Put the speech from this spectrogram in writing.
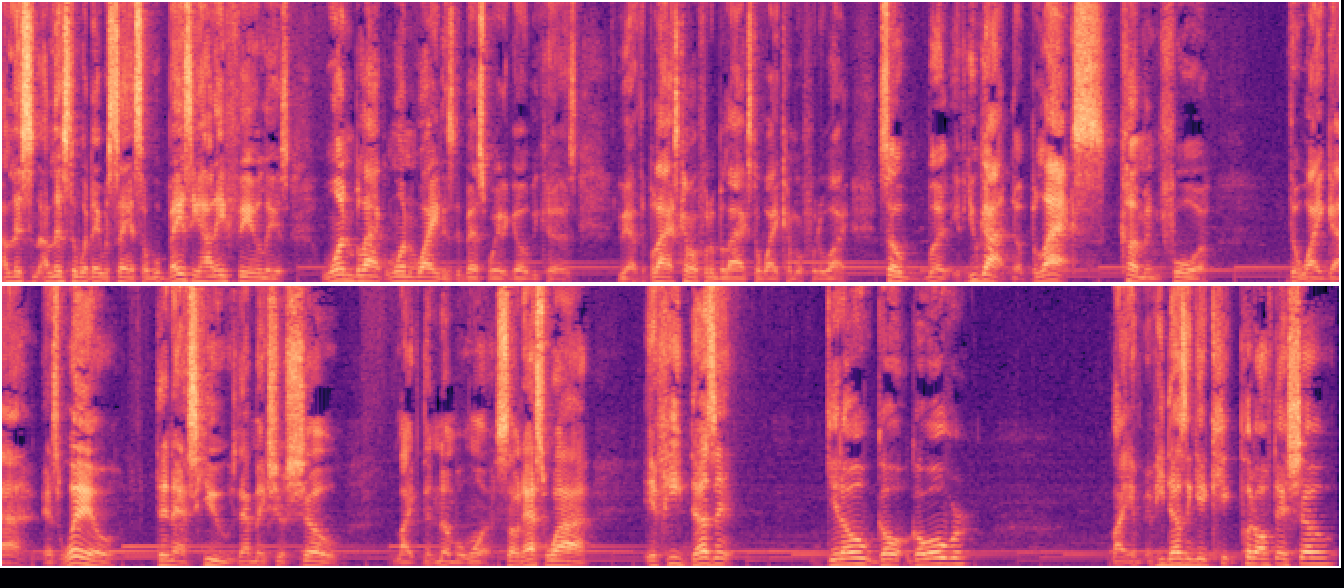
I listened. I listened to what they were saying. So basically, how they feel is one black, one white is the best way to go because you have the blacks coming for the blacks, the white coming for the white. So, but if you got the blacks coming for the white guy as well, then that's huge. That makes your show like the number one. So that's why if he doesn't get over, go go over, like if, if he doesn't get kicked, put off that show,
